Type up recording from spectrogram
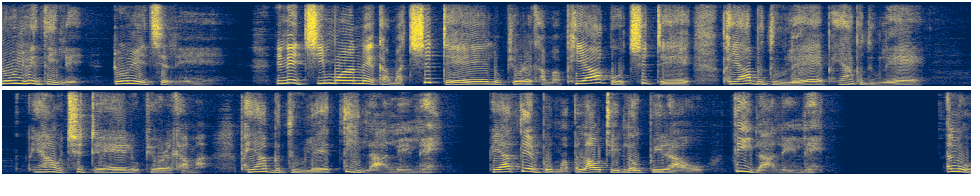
တိုး၍သိလေတိုး၍ချစ်လေဒီနေ့ချီးမွမ်းတဲ့အခါမှာချစ်တယ်လို့ပြောတဲ့အခါမှာဖះကိုချစ်တယ်ဖះဘသူလဲဖះဘသူလဲဖះကိုချစ်တယ်လို့ပြောတဲ့အခါမှာဖះဘသူလဲသိလာလေလေဖះတင့်ပုံမှာဘလောက်ထိလှုပ်ပေးတာကိုသိလာလေလေအဲ့လို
